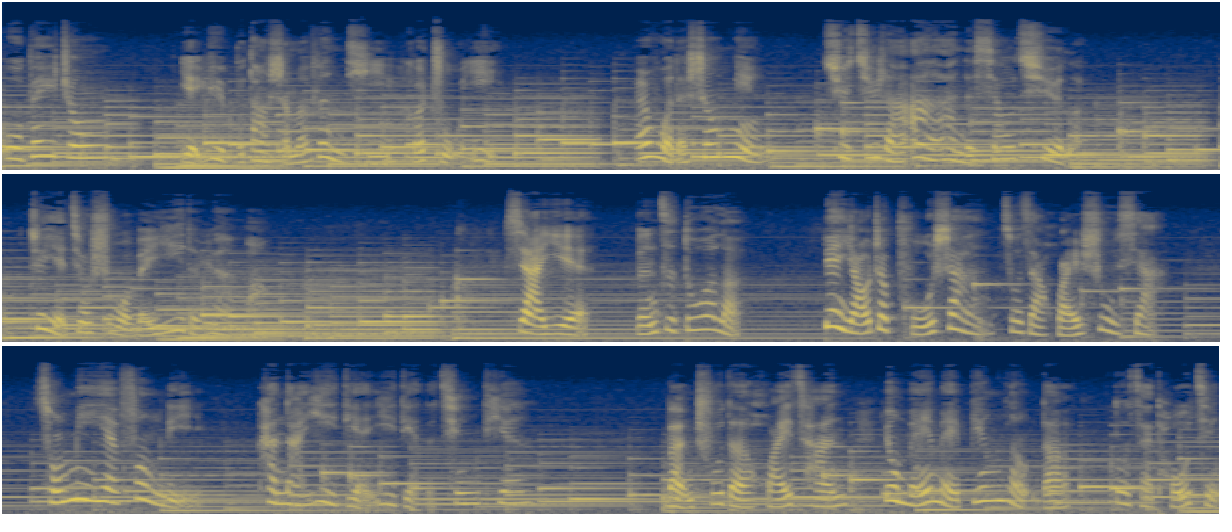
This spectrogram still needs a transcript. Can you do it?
古碑中也遇不到什么问题和主意，而我的生命却居然暗暗的消去了。这也就是我唯一的愿望。夏夜蚊子多了，便摇着蒲扇坐在槐树下，从密叶缝里看那一点一点的青天。晚出的槐蚕又每每冰冷地落在头颈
